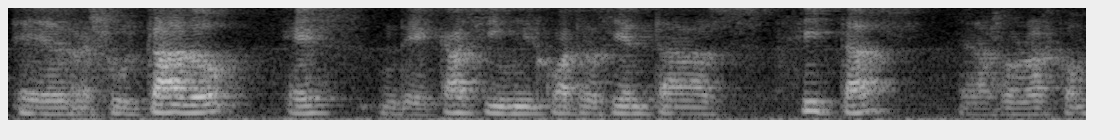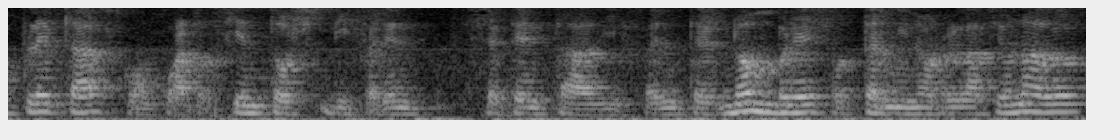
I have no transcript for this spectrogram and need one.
El resultado es de casi 1400 citas en las obras completas, con 470 diferentes nombres o términos relacionados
